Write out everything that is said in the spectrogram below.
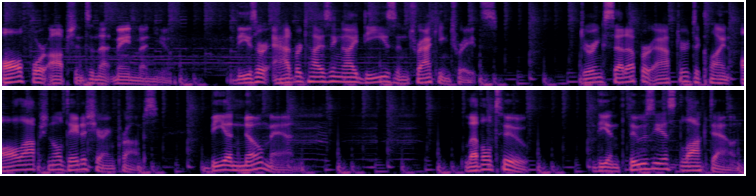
all four options in that main menu. These are advertising IDs and tracking traits. During setup or after, decline all optional data sharing prompts. Be a no man. Level 2 The Enthusiast Lockdown.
